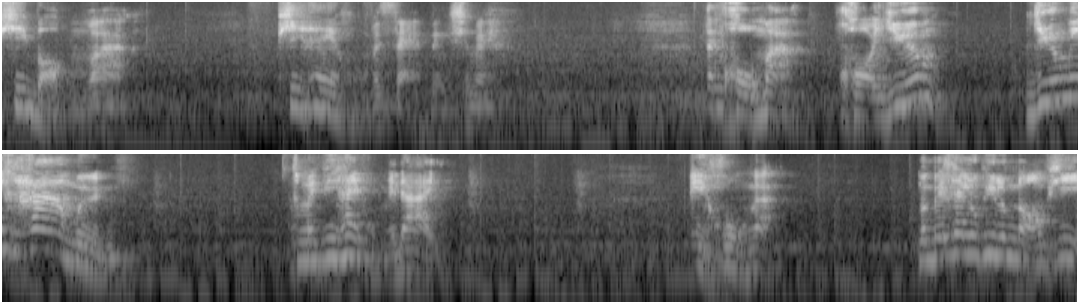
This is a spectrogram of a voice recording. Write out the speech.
พี่บอกผมว่า พี่ให้ผมไปแสนหนึ่งใช่ไหม แต่ผมอะ ขอยืม ยืมมีห้าหมื่นทำไมพี่ให้ผมไม่ได้ไอ้หงอะ มันเป็นแค่ลูกพี่ลูกน้องพี่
